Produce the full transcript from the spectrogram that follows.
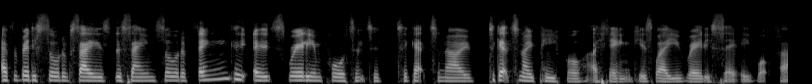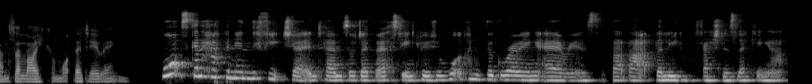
everybody sort of says the same sort of thing. It's really important to to get to know to get to know people, I think, is where you really see what firms are like and what they're doing. What's going to happen in the future in terms of diversity inclusion? What are kind of the growing areas that, that the legal profession is looking at?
